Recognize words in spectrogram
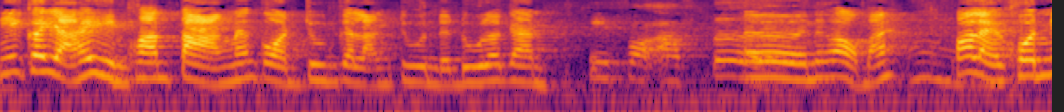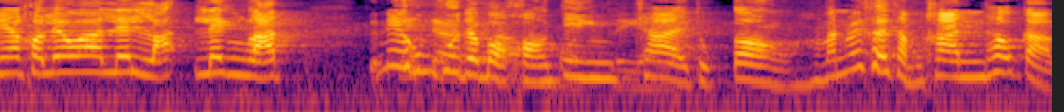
นี่ก็อยากให้เห็นความต่างนะก่อนจูนกับหลังจูนเดี๋ยวดูแล้วกัน before after เออ นึกออกไหมเพราะหลายคนเนี่ยเขาเรียกว่าเล่นรัดเร่งรัด นี่คุณครูจะบอกของจริง ใช่ถูกต้อง มันไม่เคยสำคัญเท่ากับ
